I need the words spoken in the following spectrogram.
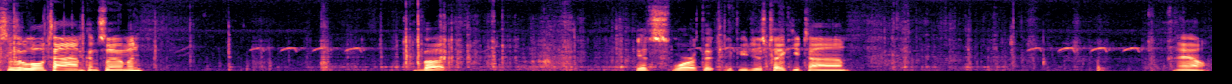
This is a little time consuming, but it's worth it if you just take your time. Now,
